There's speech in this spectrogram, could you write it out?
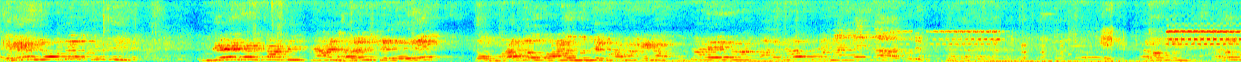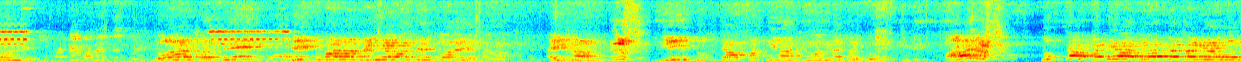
हे बोलली. तुझे जर का मी प्राण हरण केले तर माझं वाळ म्हणजे माझा येणार कुठं आहे मला मी तुम्हाला धन्यवाद देतोय ऐका मी तुमच्या पतीला जिवंत करतोय पण तुमच्या पतीला जिवंत करण्यावर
